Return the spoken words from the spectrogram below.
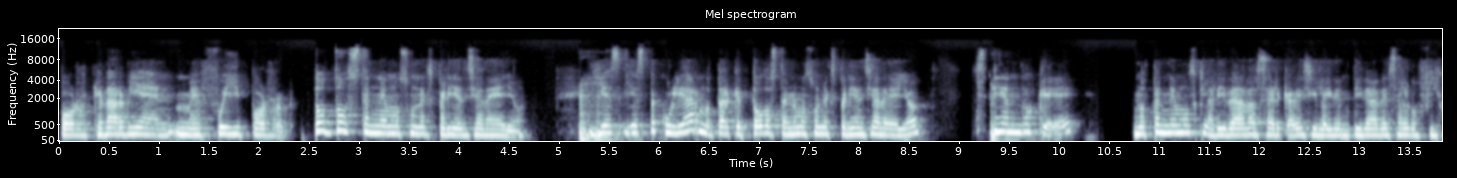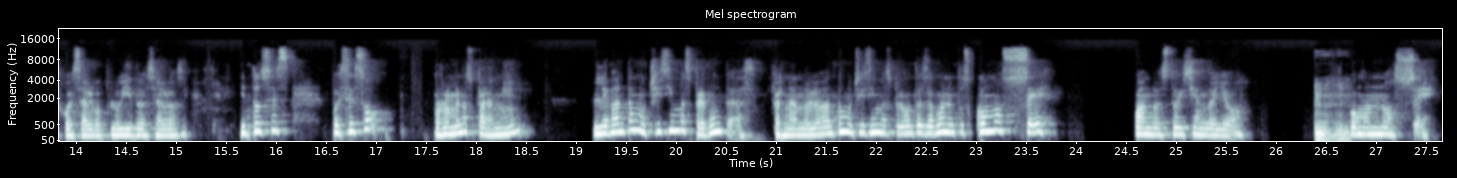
por quedar bien, me fui por todos tenemos una experiencia de ello. y, es, y es peculiar notar que todos tenemos una experiencia de ello, siendo que no tenemos claridad acerca de si la identidad es algo fijo, es algo fluido, es algo así. Y entonces, pues eso, por lo menos para mí, levanta muchísimas preguntas, Fernando, levanta muchísimas preguntas de, bueno, entonces, ¿cómo sé cuando estoy siendo yo? ¿Cómo no sé?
